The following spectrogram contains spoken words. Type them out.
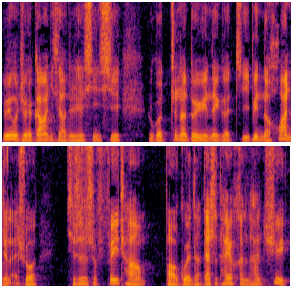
因为我觉得刚刚你提到这些信息，如果真的对于那个疾病的患者来说，其实是非常宝贵的，但是他又很难去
